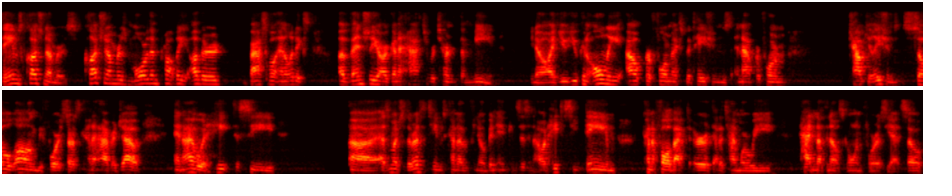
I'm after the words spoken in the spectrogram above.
Dame's clutch numbers, clutch numbers more than probably other basketball analytics, eventually are going to have to return to the mean. You know, like you you can only outperform expectations and outperform calculations so long before it starts to kind of average out. And I would hate to see uh, as much as the rest of the team's kind of you know been inconsistent, I would hate to see Dame kind of fall back to earth at a time where we had nothing else going for us yet. So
